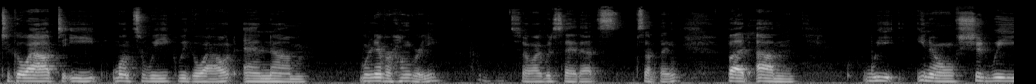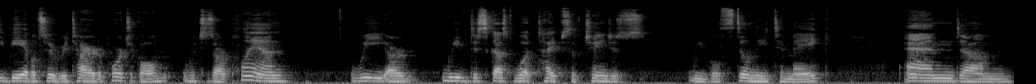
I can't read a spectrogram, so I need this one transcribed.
to go out to eat once a week. We go out, and um, we're never hungry. So I would say that's something. But um, we, you know, should we be able to retire to Portugal, which is our plan, we are we've discussed what types of changes we will still need to make, and um,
